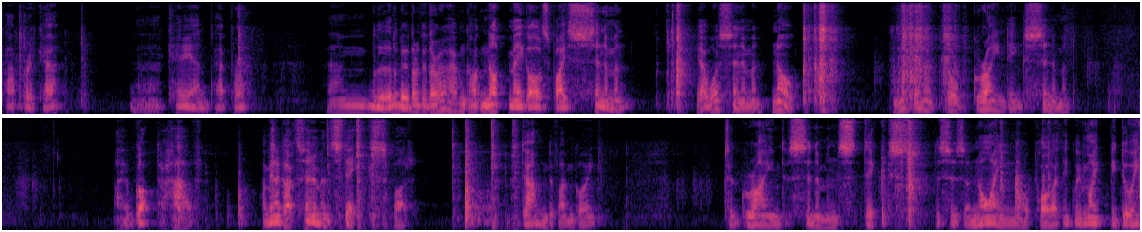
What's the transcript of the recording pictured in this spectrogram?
paprika, uh, cayenne pepper, um, I haven't got nutmeg, allspice, cinnamon. Yeah, it was cinnamon. No, I'm not going to go grinding cinnamon. I have got to have. I mean, I got cinnamon sticks, but damned if I'm going to grind cinnamon sticks. This is annoying now, Paul. I think we might be doing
